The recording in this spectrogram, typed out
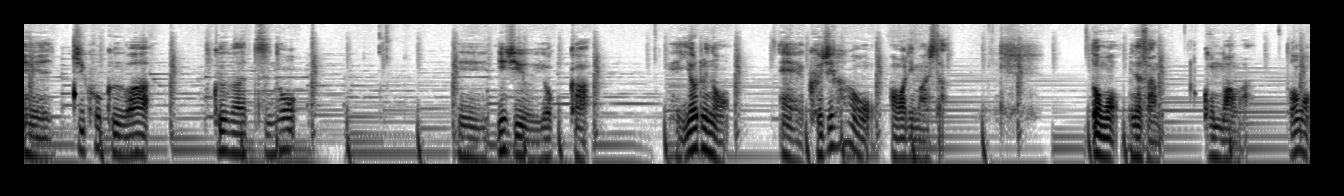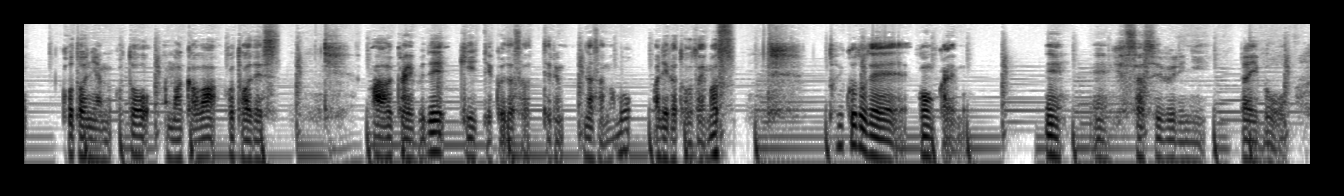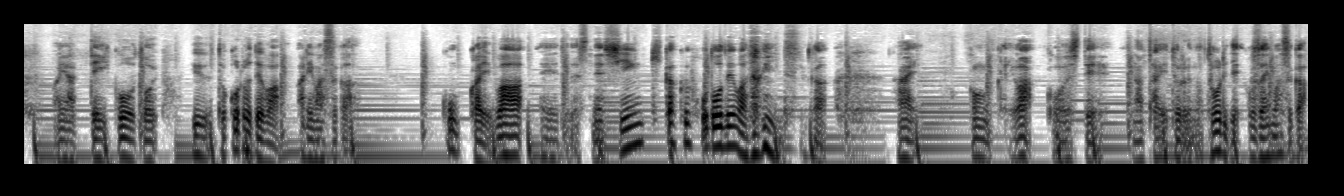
えー時刻は9月の、えー24日、えー夜の、えー9時半を回りました。どうも皆さん、こんばんは。どうも、ことにゃむこと天川ことわです。アーカイブで聞いてくださってる皆様もありがとうございます。ということで、今回もね、えー久しぶりにライブをやっていこうというところではありますが、今回は、えっ、とですね、新企画ほどではないんですが、はい。今回はこうしてなタイトルの通りでございますが、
